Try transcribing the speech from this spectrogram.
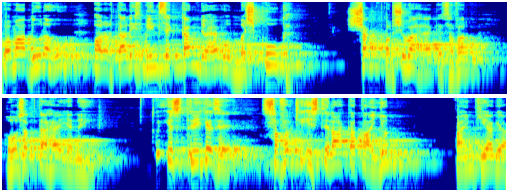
قوما دونوں ہو اور اڑتالیس میل سے کم جو ہے، وہ مشکوک ہے۔ شک اور شبہ ہے کہ سفر ہو سکتا ہے یا نہیں۔ تو اس طریقے سے سفر کی اصطلاح کا تعین قائم کیا گیا۔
